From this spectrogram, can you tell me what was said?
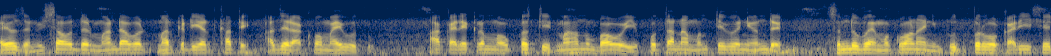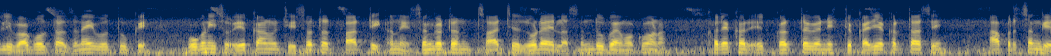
આયોજન વિસાવદર માંડાવડ માર્કેટયાર્ડ ખાતે આજે રાખવામાં આવ્યું હતું. આ કાર્યક્રમમાં ઉપસ્થિત મહાનુભાવોએ પોતાના મંતવ્યોની અંદર સંધુભાઈ મકવાણાની ભૂતપૂર્વ કાર્યશૈલી વાગોળતા જણાવ્યું હતું કે ઓગણીસો એકાણુંથી સતત પાર્ટી અને સંગઠન સાથે જોડાયેલા સંધુભાઈ મકવાણા ખરેખર એક કર્તવ્યનિષ્ઠ કાર્યકર્તા છે. આ પ્રસંગે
